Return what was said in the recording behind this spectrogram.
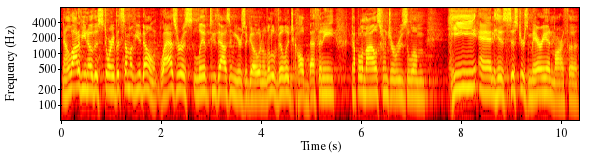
Now, a lot of you know this story, but some of you don't. Lazarus lived 2,000 years ago in a little village called Bethany, a couple of miles from Jerusalem. He and his sisters Mary and Martha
